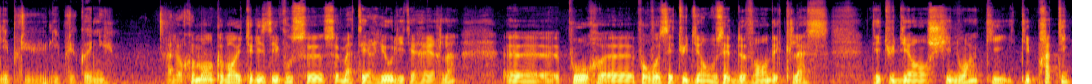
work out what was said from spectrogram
les, plus, les plus connus. Alors comment, comment utilisez-vous ce, ce matériau littéraire-là euh, pour, euh, pour vos étudiants? Vous êtes devant des classes d'étudiants chinois qui, qui pratiquent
